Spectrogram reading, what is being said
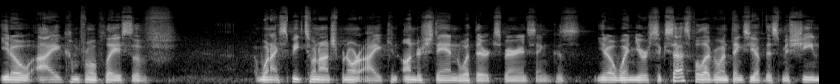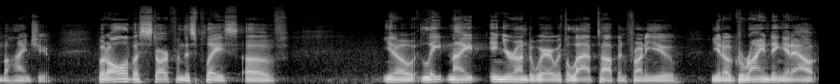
you know, I come from a place of when I speak to an entrepreneur, I can understand what they're experiencing because you know when you're successful, everyone thinks you have this machine behind you, but all of us start from this place of you know late night in your underwear with a laptop in front of you you know, grinding it out,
